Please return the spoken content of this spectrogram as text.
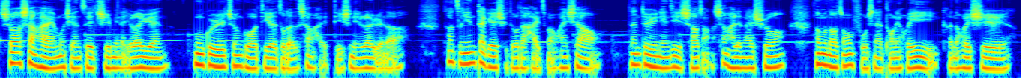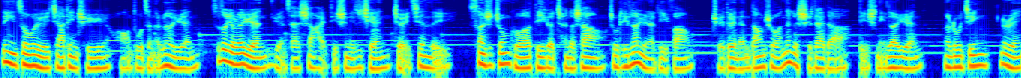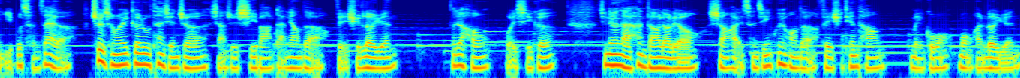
说到上海目前最知名的游乐园，莫过于中国第二座的上海迪士尼乐园了。它曾经带给许多的孩子们欢笑，但对于年纪稍长的上海人来说，他们脑中浮现的童年回忆可能会是另一座位于嘉定区黄渡镇的乐园。这座游乐园远在上海迪士尼之前就已建立，算是中国第一个称得上主题乐园的地方，绝对能当做那个时代的迪士尼乐园。而如今，乐园已不存在了。却成为各路探险者想去试一把胆量的废墟乐园。大家好，我是西哥，今天来和大家聊聊上海曾经辉煌的废墟天堂——美国梦幻乐园。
